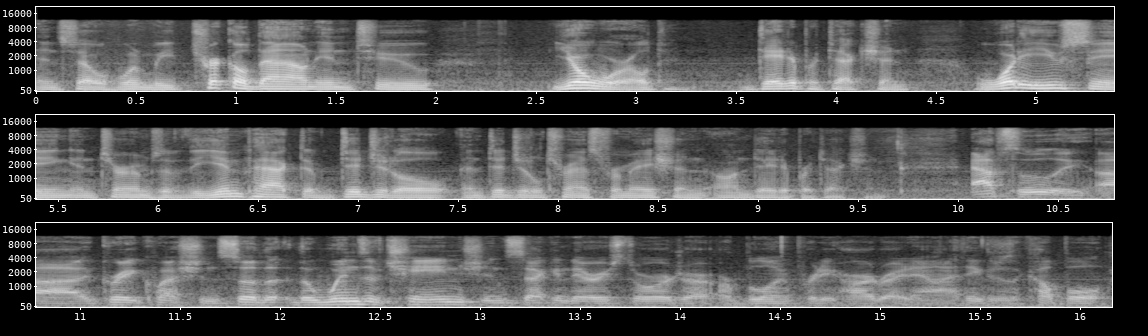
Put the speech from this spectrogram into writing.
and so when we trickle down into your world, data protection, what are you seeing in terms of the impact of digital and digital transformation on data protection? Absolutely, uh, great question. So the, the winds of change in secondary storage are, are blowing pretty hard right now. I think there's a couple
